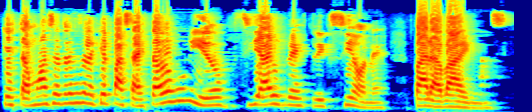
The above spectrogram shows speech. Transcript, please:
que estamos haciendo transacciones. ¿Qué pasa? Estados Unidos sí hay restricciones para vainas.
